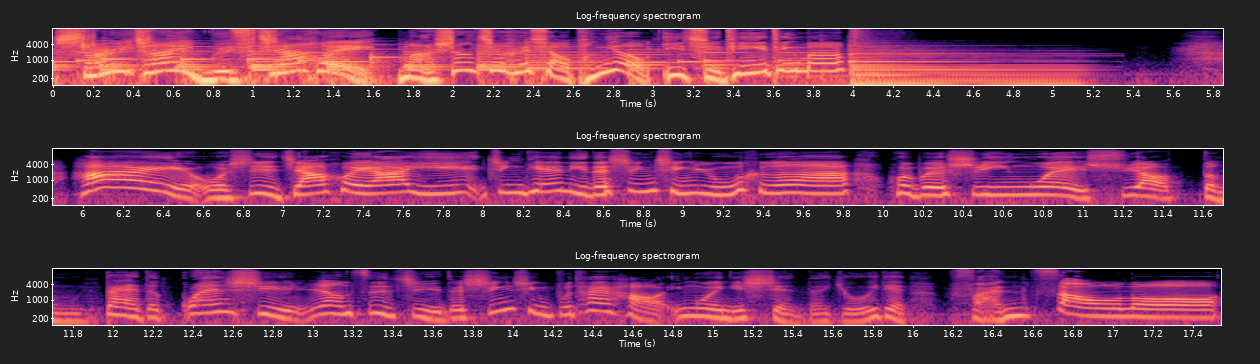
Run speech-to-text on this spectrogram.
Story Time with 佳慧，马上就和小朋友一起听一听吧。嗨，我是佳慧阿姨。今天你的心情如何啊？会不会是因为需要等待的关系，让自己的心情不太好？因为你显得有一点烦躁咯。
